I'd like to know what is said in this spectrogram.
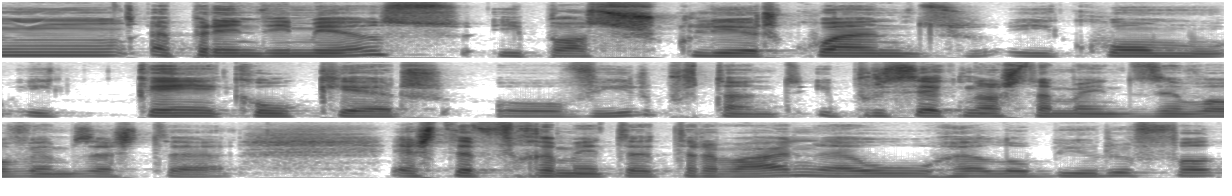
um, aprendo imenso e posso escolher quando e como e quem é que eu quero ouvir, portanto, e por isso é que nós também desenvolvemos esta, esta ferramenta de trabalho, né, o Hello Beautiful,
